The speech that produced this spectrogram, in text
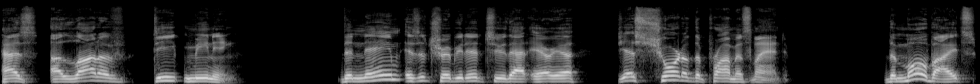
has a lot of deep meaning. The name is attributed to that area just short of the promised land. The Moabites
